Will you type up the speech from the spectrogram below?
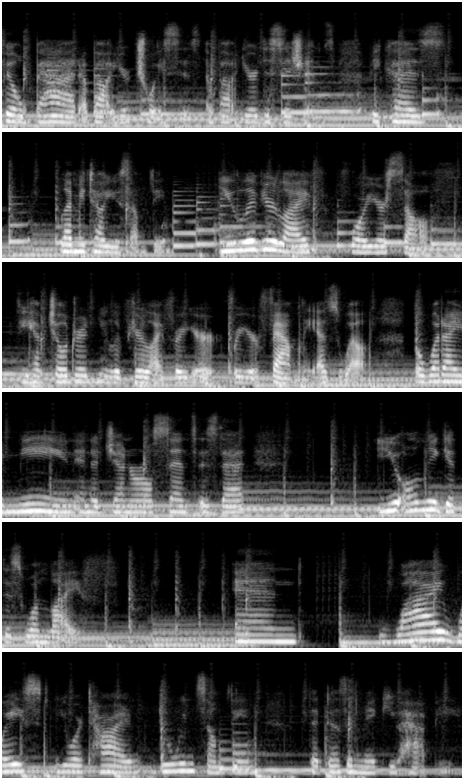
feel bad about your choices, about your decisions. Because let me tell you something you live your life for yourself. If you have children, you live your life for your for your family as well. But what I mean in a general sense is that you only get this one life. And why waste your time doing something that doesn't make you happy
